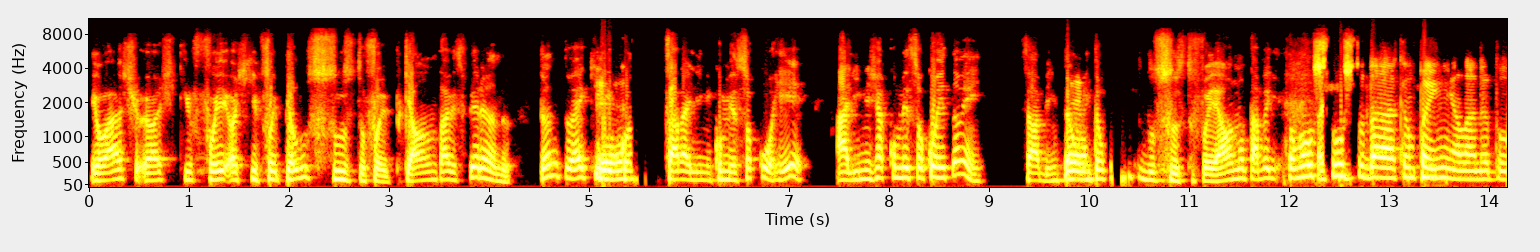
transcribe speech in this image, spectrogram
eu acho, eu acho que foi, acho que foi pelo susto, foi, porque ela não estava esperando. Tanto é que É. quando Sara Aline começou a correr, a Aline já começou a correr também, sabe? Então, É. então do susto foi, ela não tava Tomou o susto da campainha lá, né? Do...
